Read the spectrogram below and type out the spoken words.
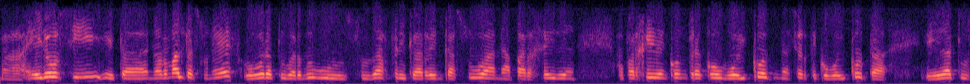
ba, erosi eta normaltasunez gogoratu ber dugu Sudafrikarren kasuan apartheiden apartheiden kontrako boikot, nazerteko boikota edatu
